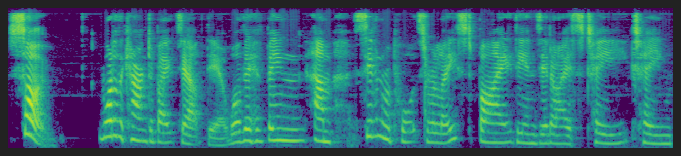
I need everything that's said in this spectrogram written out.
So what are the current debates out there? Well, there have been um, seven reports released by the NZIST team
